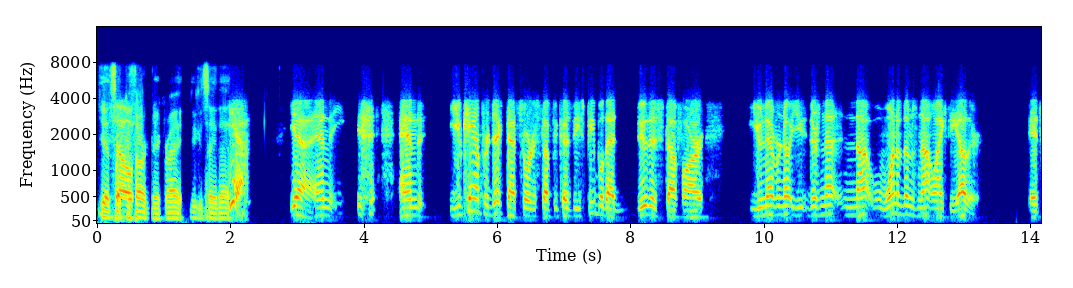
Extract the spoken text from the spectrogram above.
Yeah, it's So- like cathartic, right? You could say that. Yeah, yeah, and and you can't predict that sort of stuff because these people that do this stuff are you never know. You there's not not one of them's not like the other. It's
